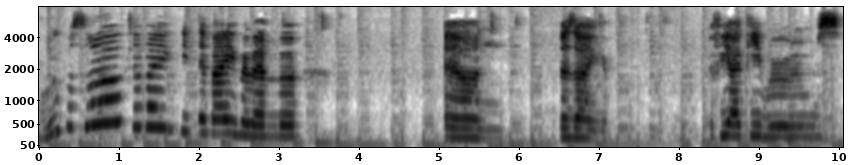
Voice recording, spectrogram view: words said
group or so, if I if I remember. And there's like VIP rooms,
